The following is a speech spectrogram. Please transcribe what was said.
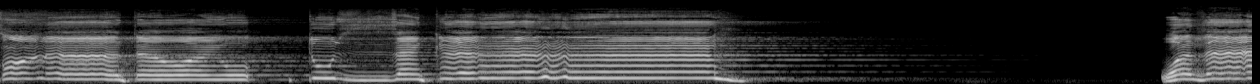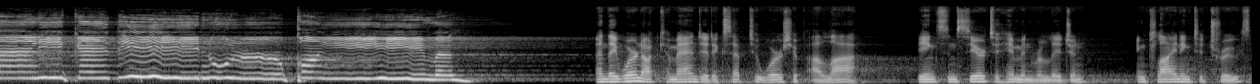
الصلاة ويؤتوا الزكاة وذلك دين القيمة And they were not commanded except to worship Allah, being sincere to Him in religion, inclining to truth,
